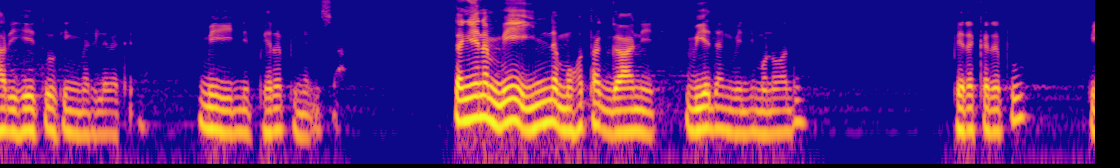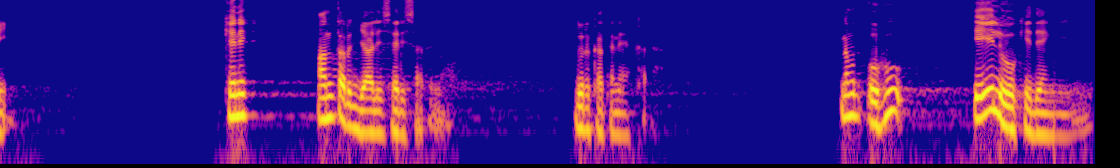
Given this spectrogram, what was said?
හරි හේතුවකින් මැරිල වැටෙනවා. මේ ඉන්න පෙරපින නිසා. තැගෙන මේ ඉන්න මොහොතක් ගානේ වියදැන් වෙන්න මොනවද පෙරකරපු පින්. කෙනෙක් අන්තර්ජාලි සැරිසරනවා. දුරකතනයක් කර. නමුත් ඔහු ඒ ලෝකෙ දැඟන්නේ.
